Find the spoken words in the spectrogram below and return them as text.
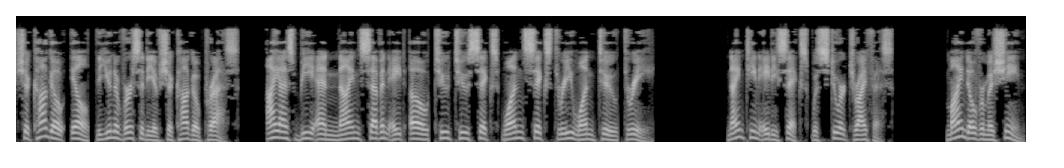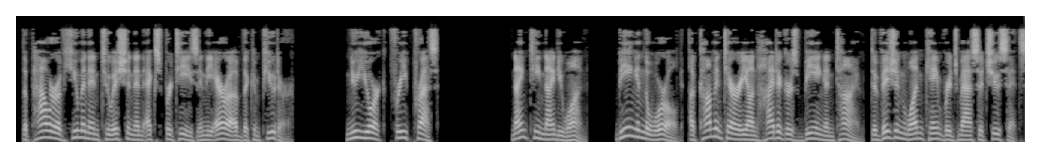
Chicago, IL, The University of Chicago Press. ISBN 978 0 226 16312 3 1986 was Stuart Dreyfus. Mind over Machine, The Power of Human Intuition and Expertise in the Era of the Computer. New York, Free Press 1991. Being in the World, A Commentary on Heidegger's Being and Time, Division 1 Cambridge, Massachusetts,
